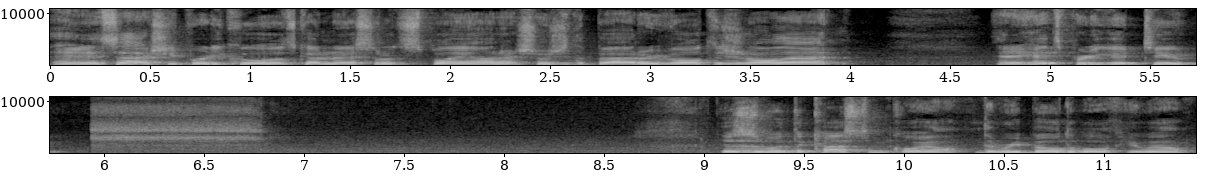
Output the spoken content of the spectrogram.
And it's actually pretty cool. It's got a nice little display on it. Shows you the battery voltage and all that. And it hits pretty good too. This is with the custom coil, the rebuildable if you will.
